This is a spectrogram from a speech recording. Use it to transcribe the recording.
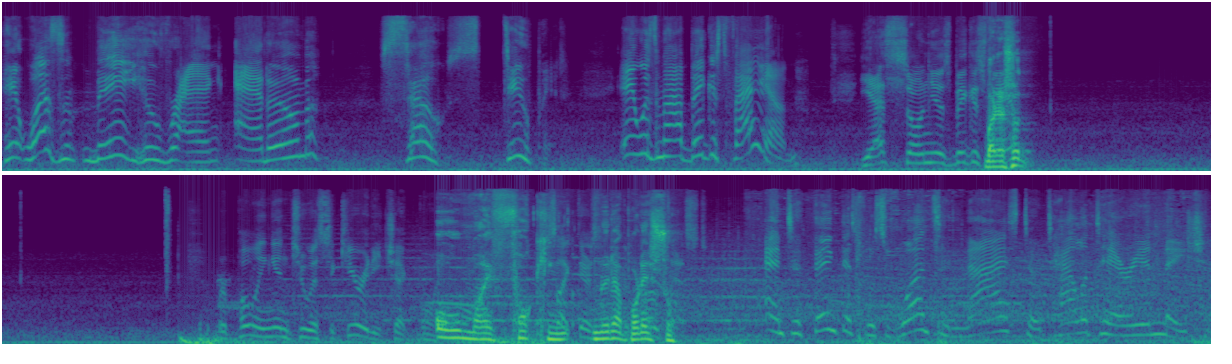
It wasn't me who rang Adam. So stupid. It was my biggest fan. Yes, Sonia's biggest Bueno, fan? eso... We're pulling into a security checkpoint. Oh my fucking... like No era por eso. And to think this was once a nice totalitarian nation.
